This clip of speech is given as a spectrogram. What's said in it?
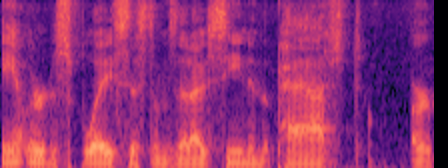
antler display systems that I've seen in the past are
